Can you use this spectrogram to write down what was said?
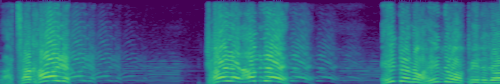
બાદશાહ ખાન, જોઈ લે રામજે હિન્દુ નો હિન્દુ પીર જો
